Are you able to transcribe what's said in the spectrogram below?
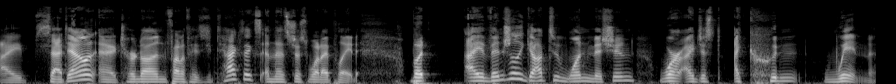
I sat down and I turned on Final Fantasy Tactics, and that's just what I played. But I eventually got to one mission where I just I couldn't win.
